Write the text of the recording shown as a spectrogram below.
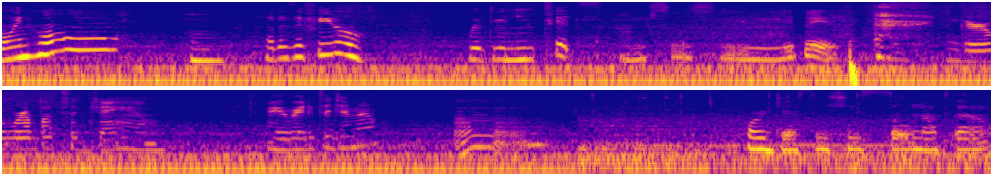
Going home. Mm, How does it feel with your new tits? I'm so sleepy. Girl, we're about to jam. Are you ready to jam out? Mm. Poor Jessie, she's so knocked out.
